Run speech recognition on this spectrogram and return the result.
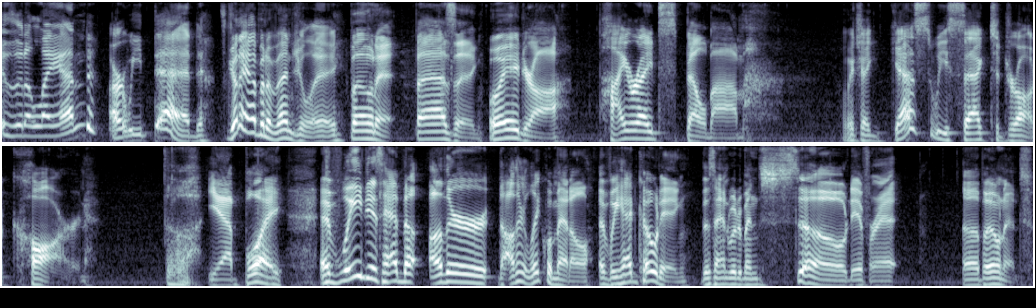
Is it a land? Are we dead? It's going to happen eventually. Opponent. Passing. We draw. Pyrite Spellbomb which I guess we sacked to draw a card. Ugh, yeah, boy. If we just had the other the other liquimetal, if we had coating, this hand would have been so different. Opponent.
